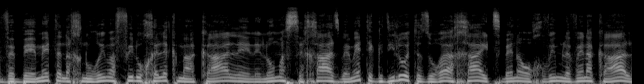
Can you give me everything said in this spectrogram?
ובאמת אנחנו רואים אפילו חלק מהקהל אה, ללא מסכה, אז באמת הגדילו את אזורי החיץ בין הרוכבים לבין הקהל,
